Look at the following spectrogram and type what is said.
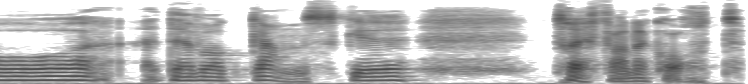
og det var ganske treffende kort.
